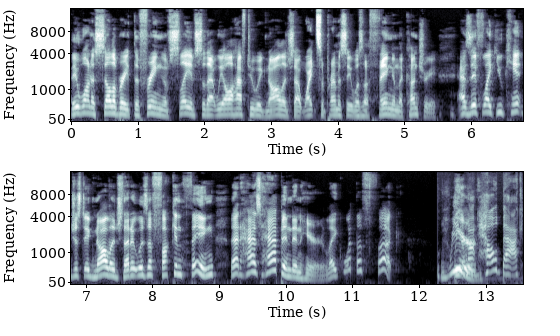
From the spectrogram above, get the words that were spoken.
they want to celebrate the freeing of slaves so that we all have to acknowledge that white supremacy was a thing in the country. As if like you can't just acknowledge that it was a fucking thing that has happened in here. Like, what the fuck? Weird. We are not held back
